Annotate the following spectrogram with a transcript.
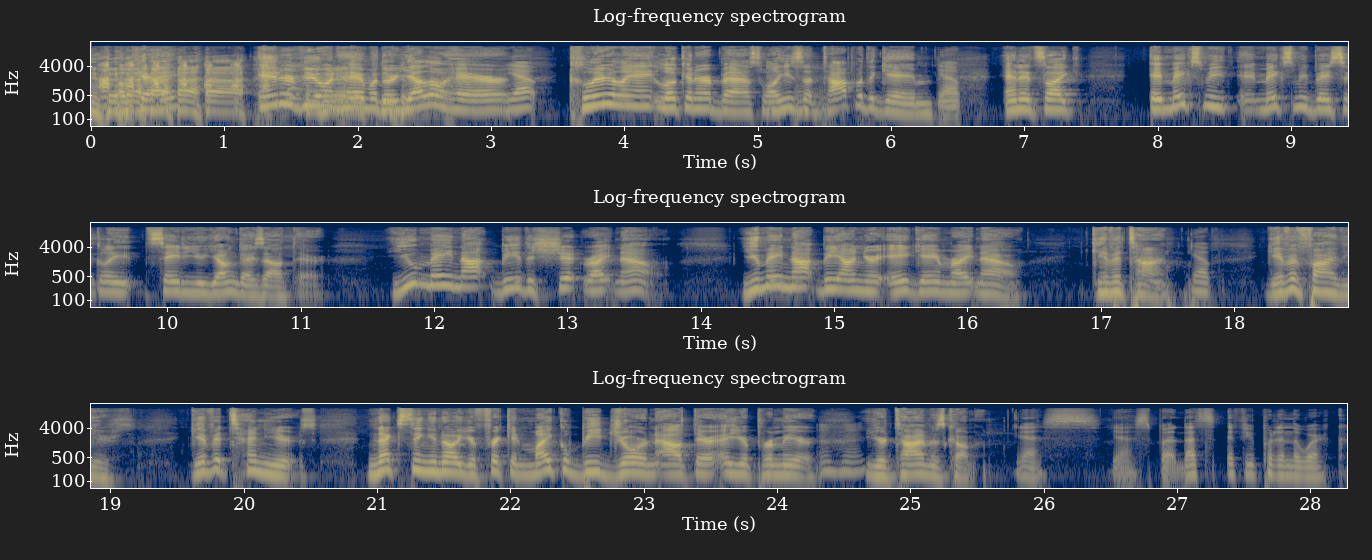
Okay. Interviewing him with her yellow hair. Yep. Clearly ain't looking her best while he's the top of the game. Yep. And it's like, it makes me, it makes me basically say to you young guys out there, you may not be the shit right now. You may not be on your A game right now. Give it time. Yep. Give it five years. Give it 10 years. Next thing you know, you're freaking Michael B. Jordan out there at your premiere. Mm-hmm. Your time is coming. Yes. Yes. But that's if you put in the work.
